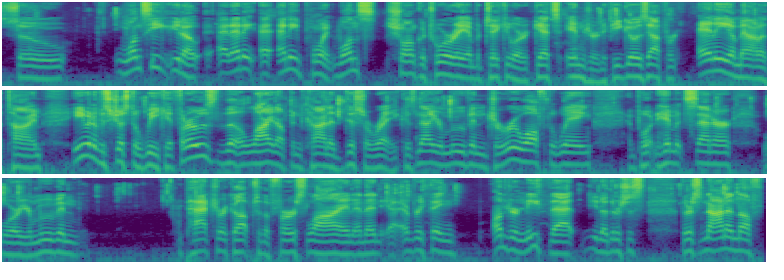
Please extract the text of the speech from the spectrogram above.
So once he, you know, at any at any point, once Sean Couturier in particular gets injured, if he goes out for any amount of time, even if it's just a week, it throws the lineup in kind of disarray because now you're moving Giroux off the wing and putting him at center, or you're moving Patrick up to the first line, and then everything underneath that, you know, there's just there's not enough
